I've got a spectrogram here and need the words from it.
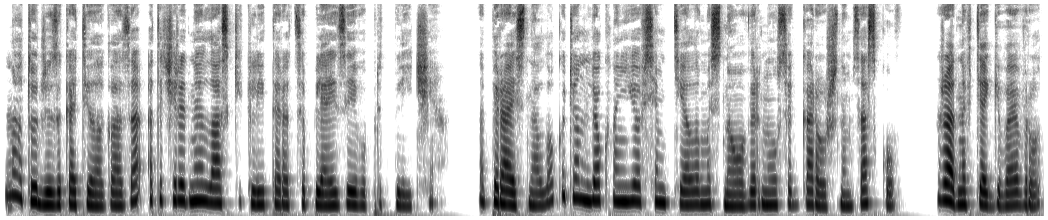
но тут же закатила глаза от очередной ласки клитора, цепляясь за его предплечье. Опираясь на локоть, он лег на нее всем телом и снова вернулся к горошинам сосков, жадно втягивая в рот.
